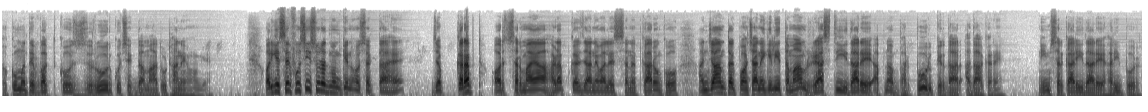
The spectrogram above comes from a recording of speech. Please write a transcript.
हुकूमत वक्त को ज़रूर कुछ इकदाम उठाने होंगे। और ये सिर्फ़ उसी सूरत मुमकिन हो सकता है, जब करप्ट और सरमाया हड़प कर जाने वाले सनतकारों को अंजाम तक पहुँचाने के लिए तमाम रियासती इदारे अपना भरपूर किरदार अदा करें। नीम सरकारी इदारे हरीपुर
